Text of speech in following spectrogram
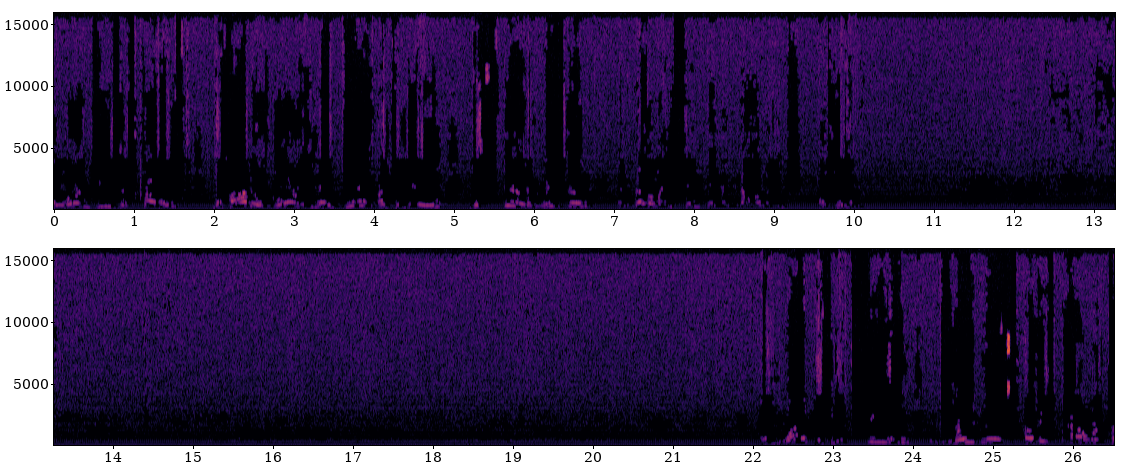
Our Lord Jesus Christ, the Father of glory, may give unto you the spirit of wisdom and revelation and the knowledge of Him. The greatness of His power to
